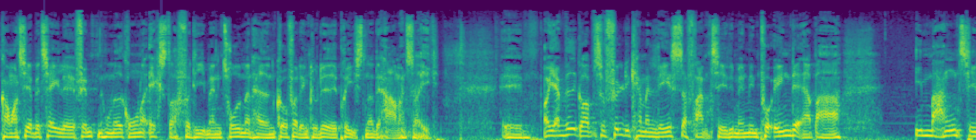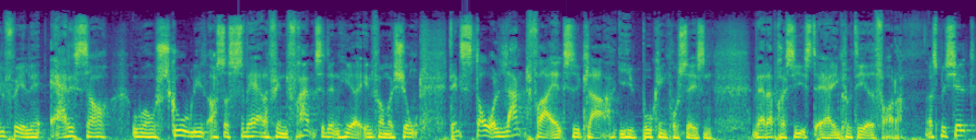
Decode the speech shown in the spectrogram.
kommer til at betale 1500 kroner ekstra, fordi man troede, man havde en kuffert inkluderet i prisen, og det har man så ikke. Øh, og jeg ved godt, selvfølgelig kan man læse sig frem til det, men min pointe er bare, i mange tilfælde er det så uoverskueligt og så svært at finde frem til den her information. Den står langt fra altid klar i bookingprocessen, hvad der præcist er inkluderet for dig. Og specielt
